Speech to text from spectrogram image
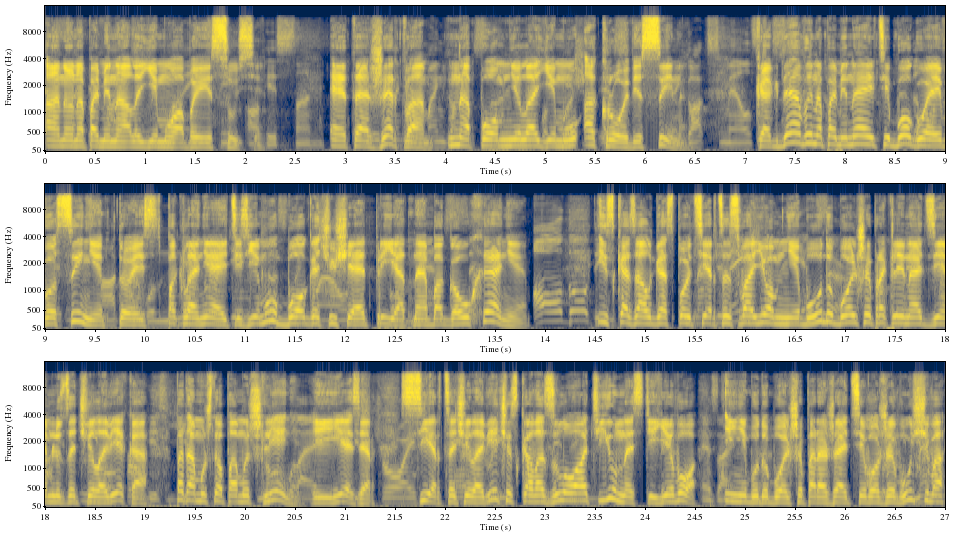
Оно напоминало ему об Иисусе. Эта жертва напомнила ему о крови Сына. Когда вы напоминаете Богу о Его Сыне, то есть поклоняетесь Ему, Бог ощущает приятное богоухание. «И сказал Господь сердце своем, не буду больше проклинать землю за человека, потому что помышление и езер, сердце человеческого зло от юности его, и не буду больше поражать всего живущего,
